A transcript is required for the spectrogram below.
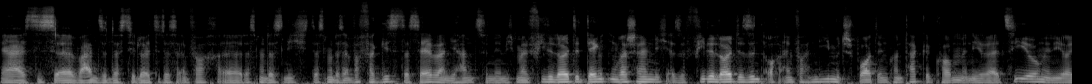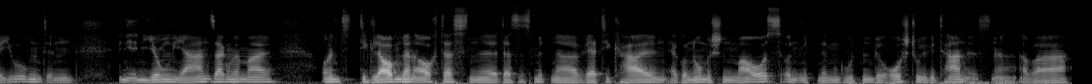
Ja, es ist äh, Wahnsinn, dass die Leute das einfach, äh, dass man das nicht, dass man das einfach vergisst, das selber in die Hand zu nehmen. Ich meine, viele Leute denken wahrscheinlich, also viele Leute sind auch einfach nie mit Sport in Kontakt gekommen in ihrer Erziehung, in ihrer Jugend, in, in ihren jungen Jahren, sagen wir mal. Und die glauben dann auch, dass, eine, dass es mit einer vertikalen, ergonomischen Maus und mit einem guten Bürostuhl getan ist. Ne? Aber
